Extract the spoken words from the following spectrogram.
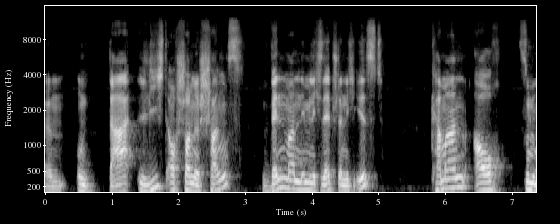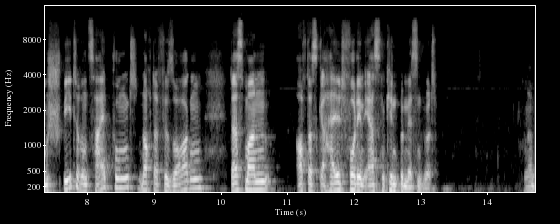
Ähm, und da liegt auch schon eine Chance, wenn man nämlich selbstständig ist, kann man auch zu einem späteren Zeitpunkt noch dafür sorgen, dass man auf das Gehalt vor dem ersten Kind bemessen wird. Ja,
